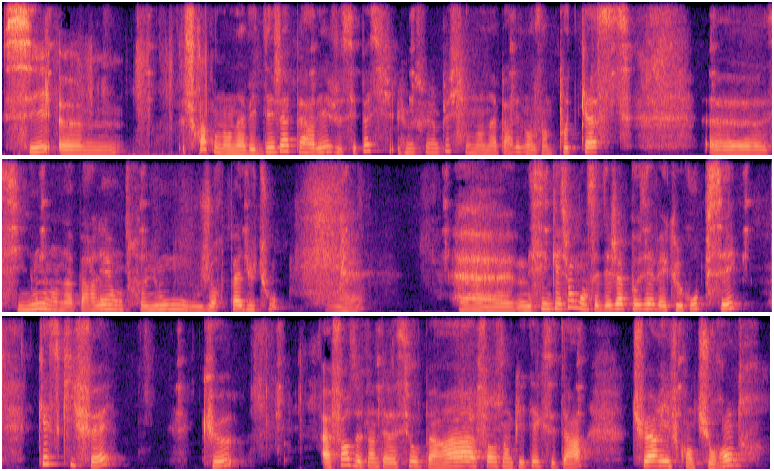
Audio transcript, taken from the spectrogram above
C'est, euh, je crois qu'on en avait déjà parlé. Je sais pas si, je me souviens plus si on en a parlé dans un podcast. Euh, si nous on en a parlé entre nous ou genre pas du tout. Ouais. Euh, mais c'est une question qu'on s'est déjà posée avec le groupe, c'est qu'est-ce qui fait que, à force de t'intéresser au para, à force d'enquêter, etc., tu arrives quand tu rentres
